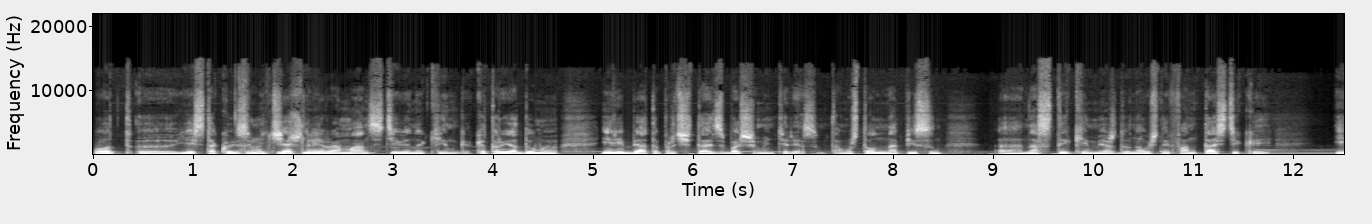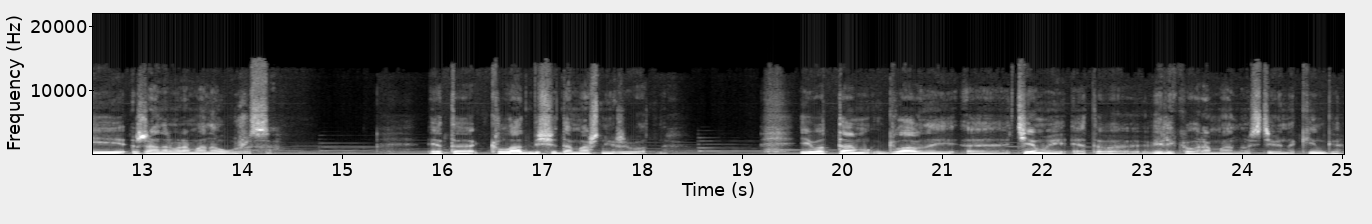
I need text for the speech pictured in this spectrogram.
Вот э, есть такой замечательный роман Стивена Кинга, который, я думаю, и ребята прочитают с большим интересом, потому что он написан э, на стыке между научной фантастикой и жанром романа ужаса. Это кладбище домашних животных. И вот там главной э, темой этого великого романа у Стивена Кинга,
